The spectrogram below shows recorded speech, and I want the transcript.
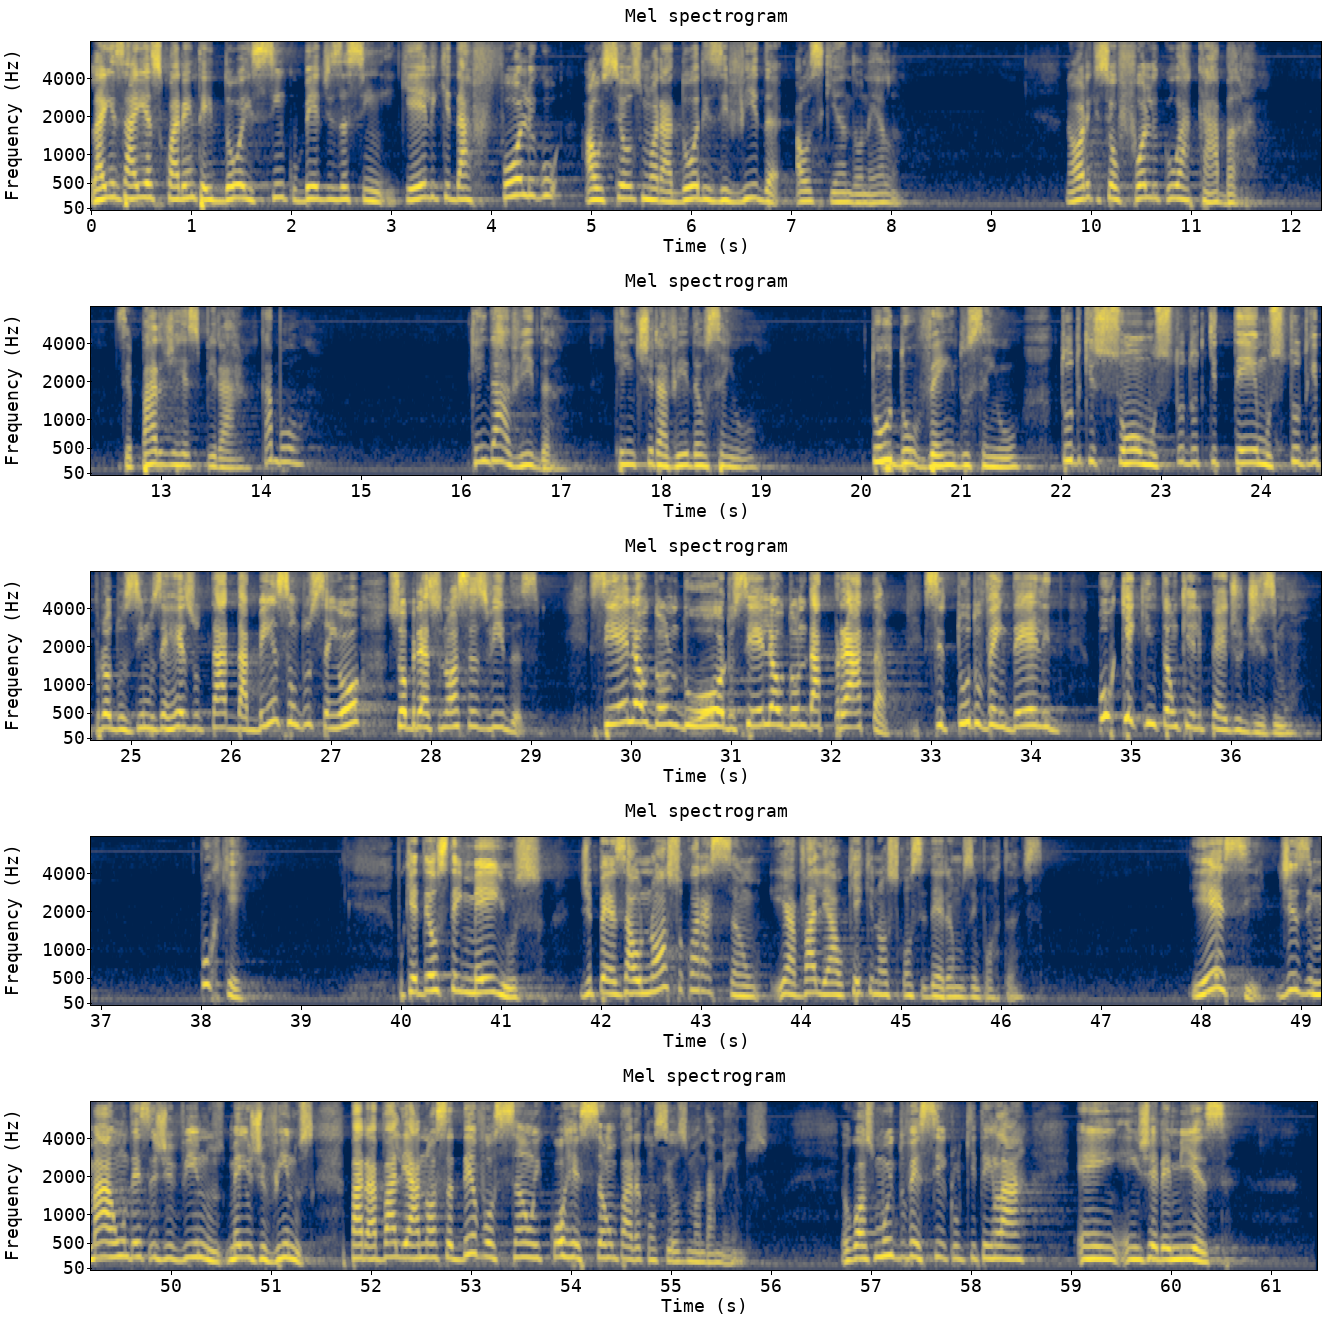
Lá em Isaías 42, 5b diz assim: que ele que dá fôlego aos seus moradores e vida aos que andam nela. Na hora que seu fôlego acaba, você para de respirar, acabou. Quem dá a vida quem tira a vida é o Senhor. Tudo vem do Senhor. Tudo que somos, tudo que temos, tudo que produzimos é resultado da bênção do Senhor sobre as nossas vidas. Se Ele é o dono do ouro, se Ele é o dono da prata, se tudo vem dele, por que, que então que Ele pede o dízimo? Por quê? Porque Deus tem meios de pesar o nosso coração e avaliar o que, que nós consideramos importantes. E esse, dizimar, um desses divinos, meios divinos, para avaliar nossa devoção e correção para com seus mandamentos. Eu gosto muito do versículo que tem lá em, em Jeremias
